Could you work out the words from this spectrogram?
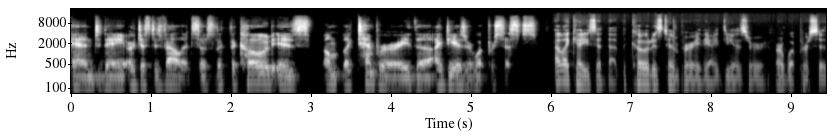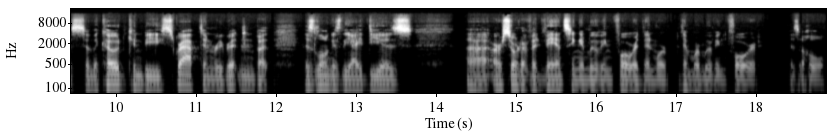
and they are just as valid. So it's like the code is um, like temporary. The ideas are what persists. I like how you said that. The code is temporary. The ideas are are what persists, and the code can be scrapped and rewritten. But as long as the ideas uh, are sort of advancing and moving forward, then we're then we're moving forward as a whole.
